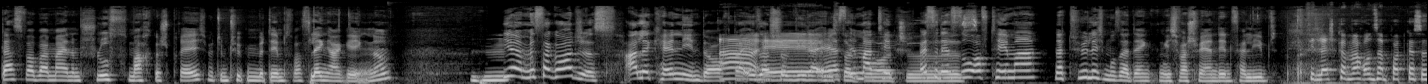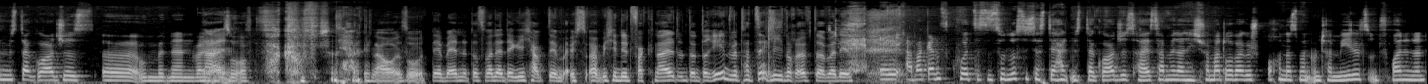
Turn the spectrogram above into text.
das war bei meinem Schlussmachgespräch mit dem Typen, mit dem es was länger ging, ne? Hier, Mr. Gorgeous. Alle kennen ihn doch. da Ah, ist er schon ey, wieder. Er ist Mr. immer The Gorgeous. Weißt du, der ist so auf Thema. Natürlich muss er denken, ich war schwer in den verliebt. Vielleicht können wir auch unseren Podcast in Mr. Gorgeous äh, umbenennen, weil er Nein. so oft vorkommt. Ja, genau. So, der beendet das, weil er denkt, ich habe ich hab mich in den verknallt und dann reden wir tatsächlich noch öfter über den. Ey, aber ganz kurz, es ist so lustig, dass der halt Mr. Gorgeous heißt. Haben wir da nicht schon mal drüber gesprochen, dass man unter Mädels und Freundinnen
